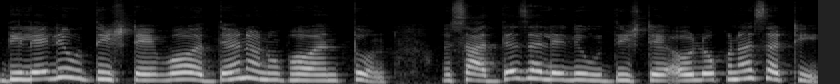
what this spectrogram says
दिलेली उद्दिष्टे व अध्ययन अनुभवांतून साध्य झालेली उद्दिष्टे अवलोकनासाठी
